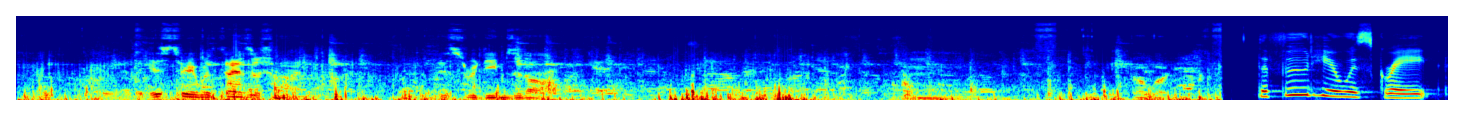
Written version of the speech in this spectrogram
A history with Kaiserschmarrn. This redeems it all. Mm. Good. The food here was great,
